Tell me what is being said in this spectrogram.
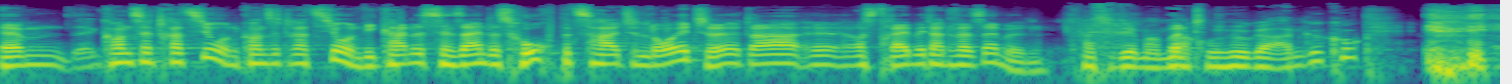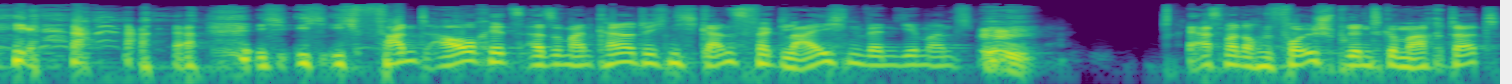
ähm, Konzentration, Konzentration. Wie kann es denn sein, dass hochbezahlte Leute da äh, aus drei Metern versemmeln? Hast du dir mal Marco Höger angeguckt? ja, ich, ich, ich fand auch jetzt, also man kann natürlich nicht ganz vergleichen, wenn jemand erstmal noch einen Vollsprint gemacht hat,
